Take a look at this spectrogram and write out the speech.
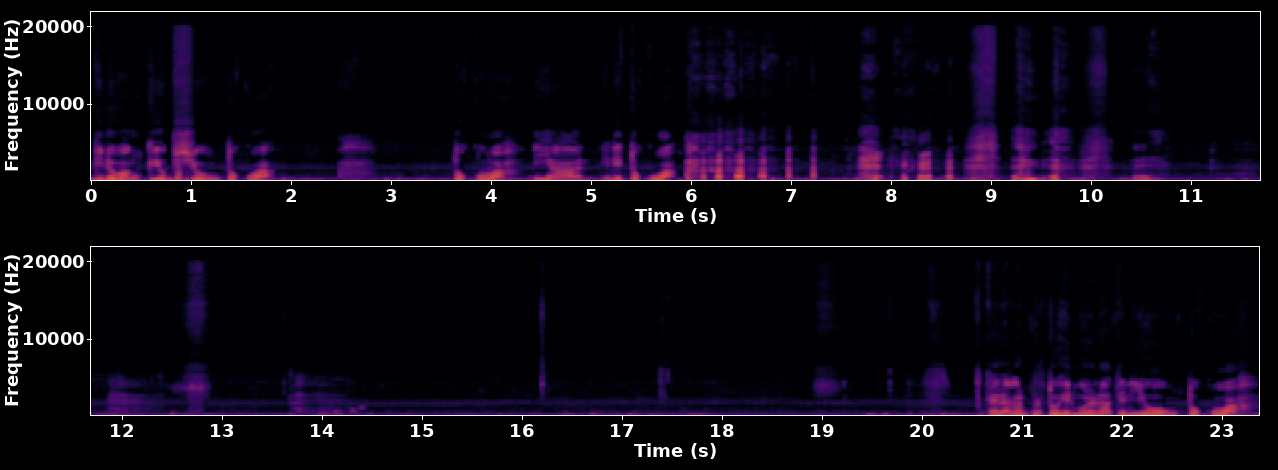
Ginawang cubes yung tukwa tukwa. Yan, hindi tukwa. kailangan pretuhin muna natin yung tukwa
